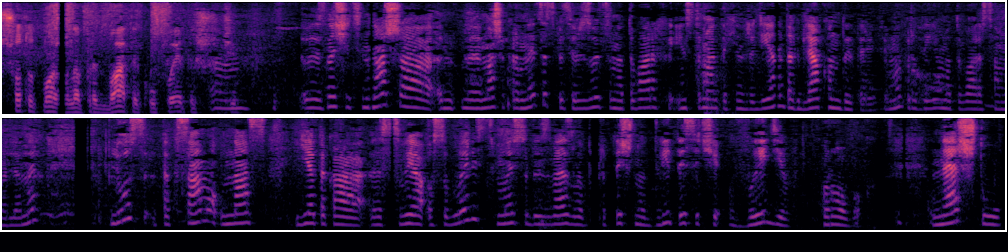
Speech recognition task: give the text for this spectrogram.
що тут можна придбати, купити? чи- Ем, Значить, наша, наша крамниця спеціалізується на товарах, інструментах, інгредієнтах для кондитерів. І ми продаємо товари саме для них. Плюс так само у нас є така е, своя особливість. Ми сюди звезли практично 2000 видів коробок, не штук,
